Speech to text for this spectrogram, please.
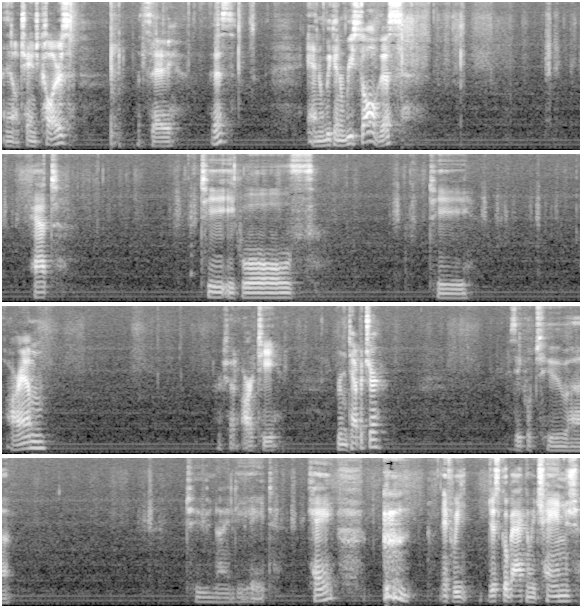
And I'll change colors. Let's say this. And we can resolve this at t equals t rm or so RT, room temperature is equal to uh, 298 K. if we just go back and we change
